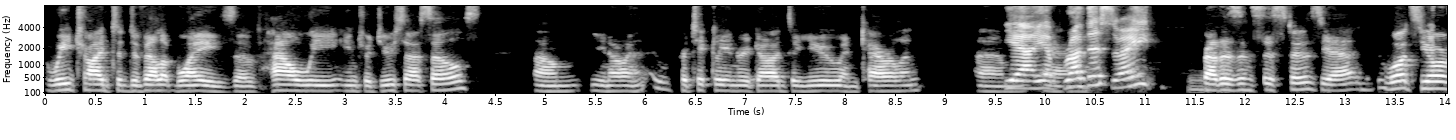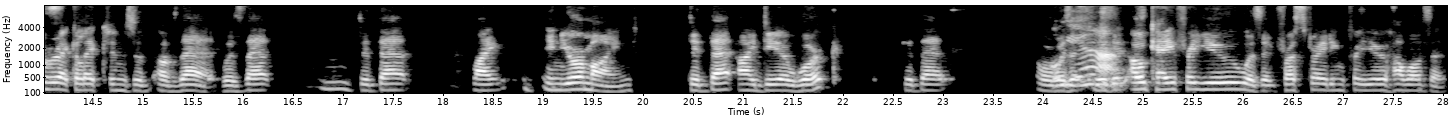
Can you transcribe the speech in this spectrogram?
we tried to develop ways of how we introduce ourselves, um, you know, particularly in regard to you and Carolyn. Um, yeah, yeah, brothers, right? Mm. brothers and sisters. Yeah. What's your recollections of, of that? Was that did that like in your mind? Did that idea work? Did that, or Oh, was it was it okay for you? Was it frustrating for you? How was it?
